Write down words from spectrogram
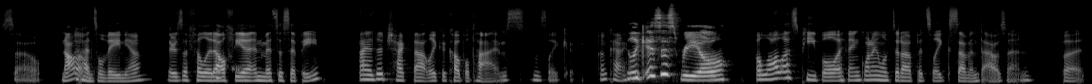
So, not oh. Pennsylvania. There's a Philadelphia in Mississippi. I had to check that like a couple times. I was like, okay. Like, is this real? A lot less people. I think when I looked it up, it's like 7,000, but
